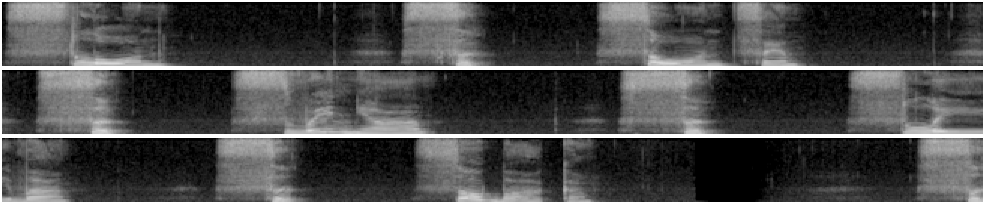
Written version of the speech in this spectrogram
Слон. С. Сонце. С. Свиня. С. Слива. С. Собака. С.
